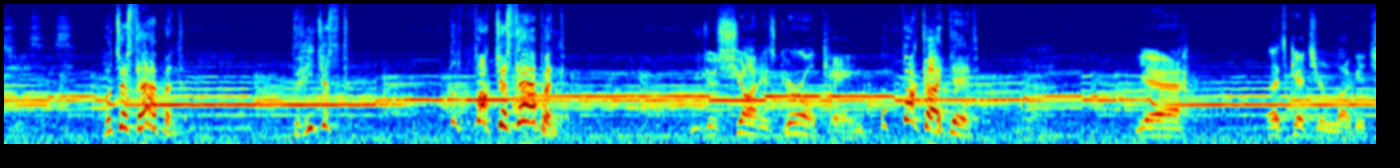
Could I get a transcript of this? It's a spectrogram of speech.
Jesus. What just happened? Did he just... The fuck just happened? You just shot his girl, Kane. The fuck I did! Yeah. Let's get your luggage.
